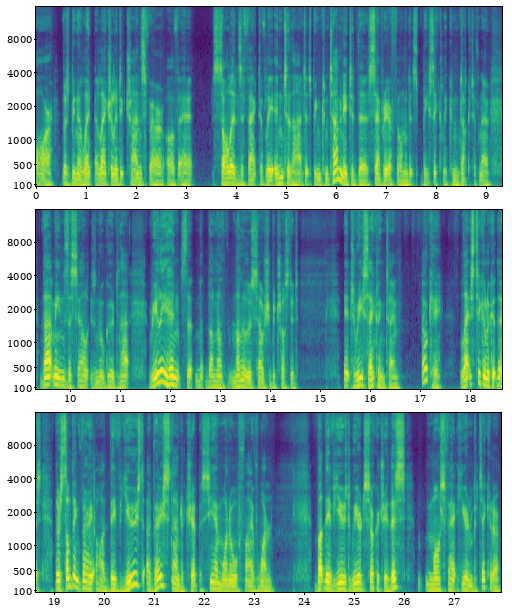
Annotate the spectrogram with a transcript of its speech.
or there's been an electrolytic transfer of uh, solids effectively into that. It's been contaminated, the separator film, and it's basically conductive now. That means the cell is no good. That really hints that none of, those cells should be trusted. It's recycling time. Okay, let's take a look at this. There's something very odd. They've used a very standard chip, CM1051, but they've used weird circuitry. This MOSFET here in particular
